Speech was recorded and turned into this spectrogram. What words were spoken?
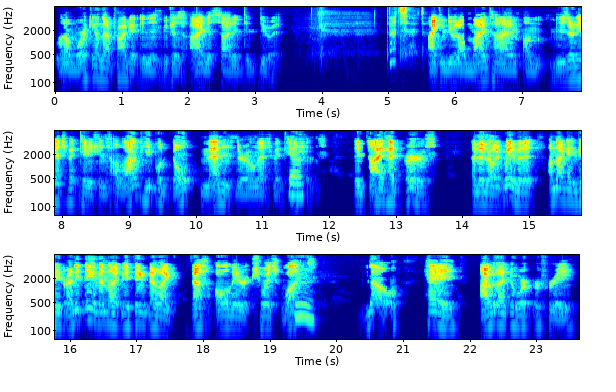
When I'm working on that project, it is because I decided to do it. That's it. I can do it on my time. Um, these are the expectations. A lot of people don't manage their own expectations. Yeah. They dive head first, and then they're like, "Wait a minute, I'm not getting paid for anything," and then like they think that like that's all their choice was. Mm. No, hey, I would like to work for free.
